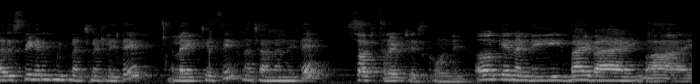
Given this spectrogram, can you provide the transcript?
నా రెసిపీ కనుక మీకు నచ్చినట్లయితే లైక్ చేసి నా ఛానల్ అయితే సబ్స్క్రైబ్ చేసుకోండి. ఓకేనండి. Bye bye. బాయ్.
